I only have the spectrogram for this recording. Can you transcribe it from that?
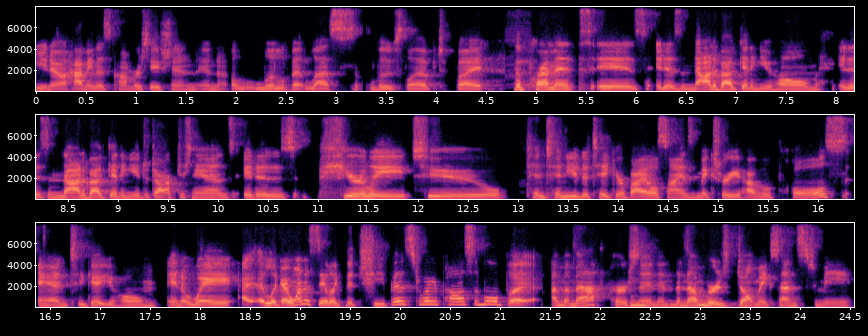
you know, having this conversation in a little bit less loose lipped. But the premise is it is not about getting you home. It is not about getting you to doctor's hands. It is purely to continue to take your vital signs and make sure you have a pulse and to get you home in a way I, like i want to say like the cheapest way possible but i'm a math person mm-hmm. and the numbers don't make sense to me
